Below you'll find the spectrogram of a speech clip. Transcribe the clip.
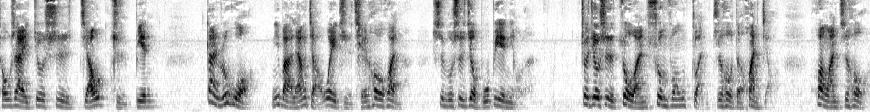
偷赛就是脚趾边，但如果你把两脚位置前后换，是不是就不别扭了？这就是做完顺风转之后的换脚。换完之后，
